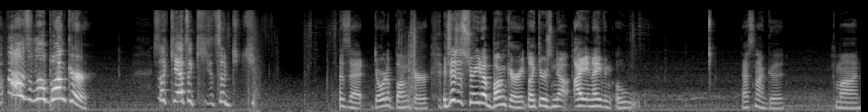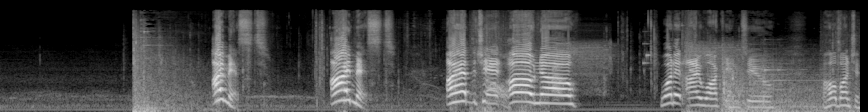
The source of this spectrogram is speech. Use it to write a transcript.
Oh, it's a little bunker! It's like, yeah, it's a, it's so cute. What is that? Door to bunker. It's just a straight up bunker. Like, there's no, I, and I even, oh. That's not good. Come on. I missed! I missed! I had the chance, oh. oh no! What did I walk into? A whole bunch of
